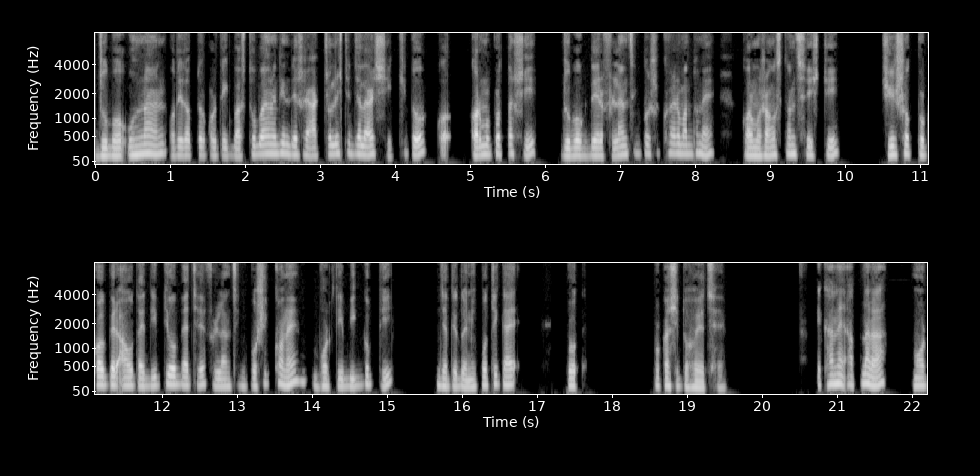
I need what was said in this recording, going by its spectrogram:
যুব উন্নয়ন অধিদপ্তর কর্তৃক বাস্তবায়নাধীন দেশের আটচল্লিশটি জেলার শিক্ষিত কর্মপ্রত্যাশী যুবকদের ফ্রিল্যান্সিং প্রশিক্ষণের মাধ্যমে কর্মসংস্থান সৃষ্টি, শীর্ষক প্রকল্পের আওতায় দ্বিতীয় ব্যাচে ফ্রিল্যান্সিং প্রশিক্ষণে ভর্তি বিজ্ঞপ্তি জাতীয় দৈনিক পত্রিকায় প্রকাশিত হয়েছে। এখানে আপনারা মোট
